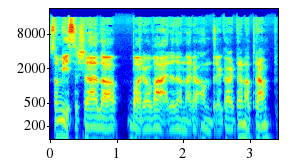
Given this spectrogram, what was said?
Som viser seg da bare å være den der andre karakteren, av Tramp,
